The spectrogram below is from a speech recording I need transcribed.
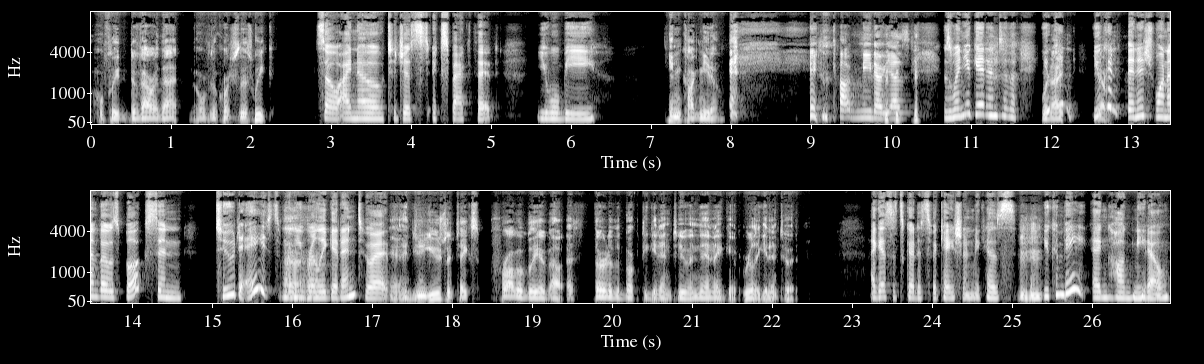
hopefully devour that over the course of this week. So I know to just expect that you will be incognito. incognito, yes. Because when you get into the, you when can I, you yep. can finish one of those books in two days when uh-huh. you really get into it. Yeah, it usually takes probably about a third of the book to get into, and then I get really get into it. I guess it's good it's vacation because mm-hmm. you can be incognito.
